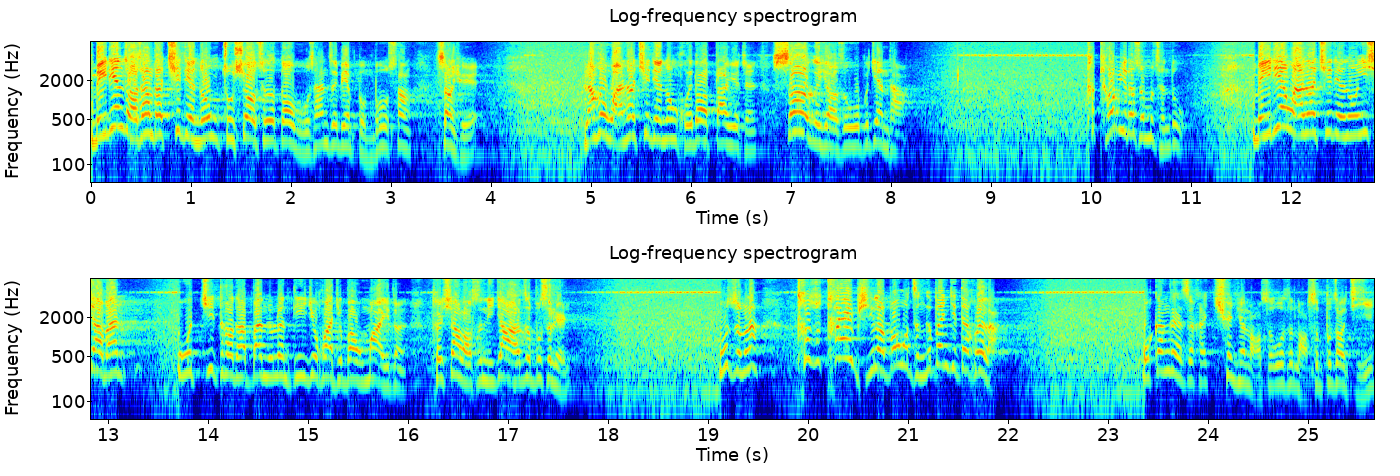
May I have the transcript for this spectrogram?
每天早上他七点钟坐校车到武山这边本部上上学，然后晚上七点钟回到大学城，十二个小时我不见他。他调皮到什么程度？每天晚上七点钟一下班，我接到他班主任第一句话就把我骂一顿，他说：“夏老师，你家儿子不是人。”我说怎么了？他说太皮了，把我整个班级带坏了。我刚开始还劝劝老师，我说老师不着急，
